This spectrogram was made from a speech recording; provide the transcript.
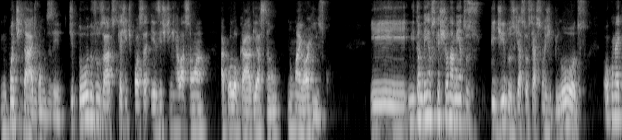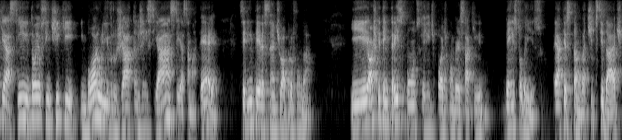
em quantidade, vamos dizer, de todos os atos que a gente possa existir em relação a, a colocar a aviação no maior risco. E, e também os questionamentos pedidos de associações de pilotos, ou como é que é assim? Então eu senti que, embora o livro já tangenciasse essa matéria, seria interessante eu aprofundar. E eu acho que tem três pontos que a gente pode conversar aqui bem sobre isso. É a questão da tipicidade,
